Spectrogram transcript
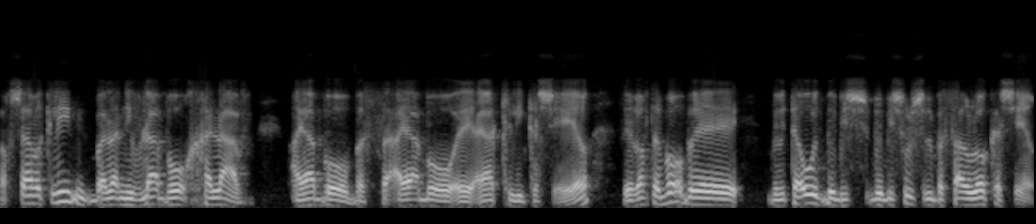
ועכשיו הכלי בלע, נבלע בו חלב. היה בו, בס... היה בו, אה, היה כלי כשר, והרווחת בו בטעות בביש... בבישול של בשר לא כשר.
